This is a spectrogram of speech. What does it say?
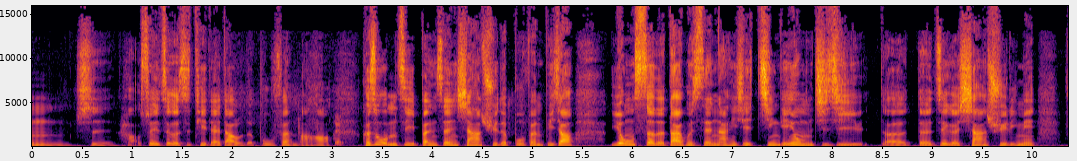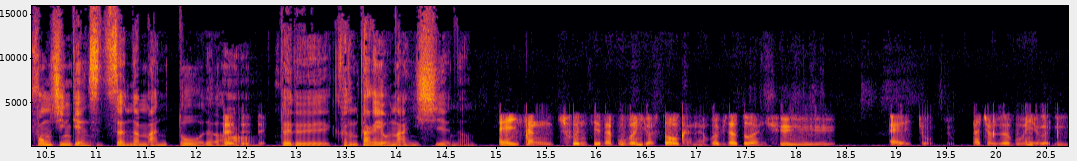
嗯，是好，所以这个是替代道路的部分嘛，哈。可是我们自己本身辖区的部分比较拥塞的，大概会是在哪一些景点？因为我们集集呃的这个辖区里面风景点是真的蛮多的，对对对，对对对，可能大概有哪一些呢？哎、欸，像春节的部分，有时候可能会比较多人去，哎、欸，九族。那九族的部分有个机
